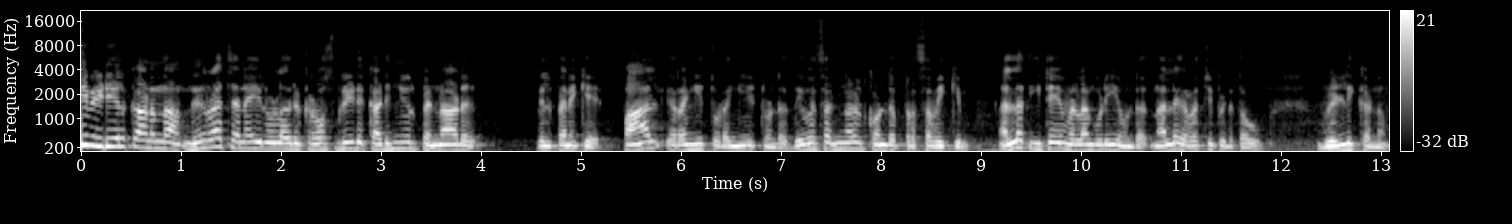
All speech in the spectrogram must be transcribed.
ഈ വീഡിയോയിൽ കാണുന്ന നിറ ചെനയിലുള്ള ഒരു ക്രോസ് ബ്രീഡ് കടിഞ്ഞൂൽ പെണ്ണാട് വിൽപ്പനയ്ക്ക് പാൽ ഇറങ്ങി തുടങ്ങിയിട്ടുണ്ട്. ദിവസങ്ങൾ കൊണ്ട് പ്രസവിക്കും. നല്ല തീറ്റയും വെള്ളം കുടിയും ഉണ്ട്. നല്ല ഇറച്ചിപ്പിടുത്തവും വെള്ളിക്കണ്ണും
